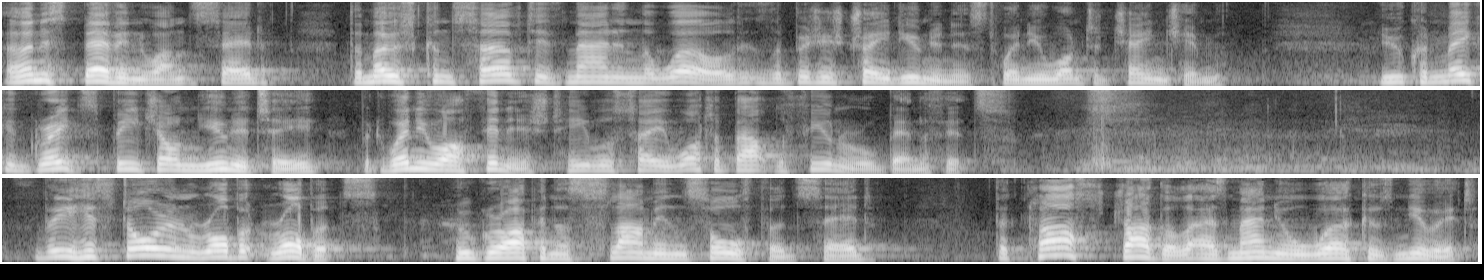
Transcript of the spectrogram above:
Ernest Bevin once said, The most conservative man in the world is the British trade unionist when you want to change him. You can make a great speech on unity, but when you are finished, he will say, What about the funeral benefits? the historian Robert Roberts, who grew up in a slum in Salford, said, The class struggle as manual workers knew it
